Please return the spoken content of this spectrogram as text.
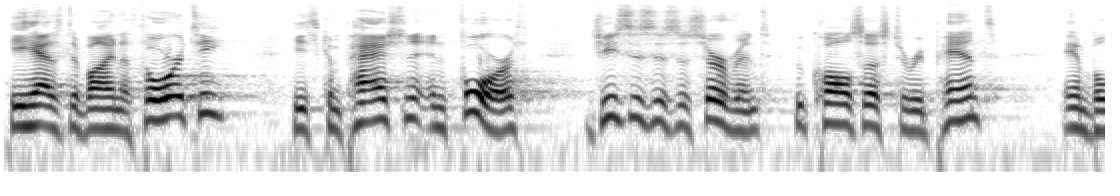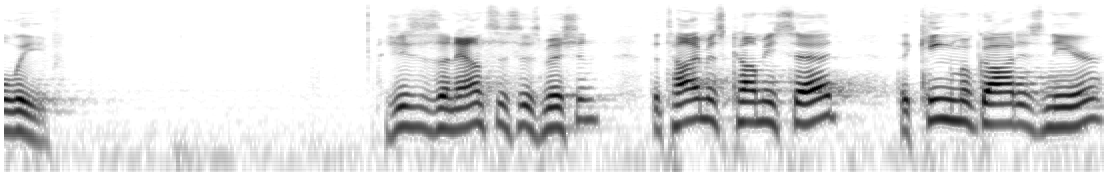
He has divine authority, he's compassionate. And fourth, Jesus is a servant who calls us to repent and believe. Jesus announces his mission. The time has come, he said. The kingdom of God is near.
